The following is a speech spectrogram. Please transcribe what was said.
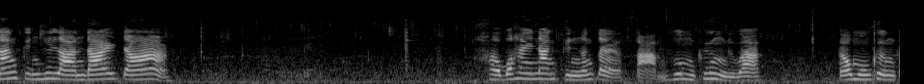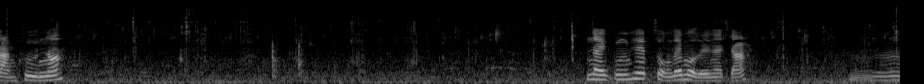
นั่งกินที่ร้านได้จ้า เขาบอกให้นั่งกินตั้งแต่สามทุ่มครึ่งหรือว่าเก้าโมงครึ่งกลางคืนเนาะในกรุงเทพส่งได้หมดเลยนะจ๊ะอืม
